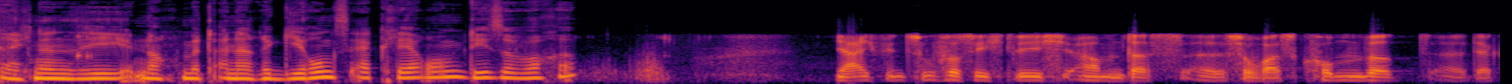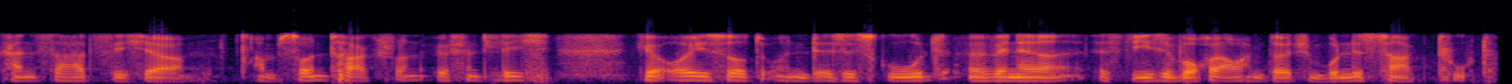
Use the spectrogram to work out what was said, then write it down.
Rechnen Sie noch mit einer Regierungserklärung diese Woche? Ja, ich bin zuversichtlich, ähm, dass äh, sowas kommen wird. Äh, der Kanzler hat sich ja am Sonntag schon öffentlich geäußert und es ist gut, äh, wenn er es diese Woche auch im Deutschen Bundestag tut.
